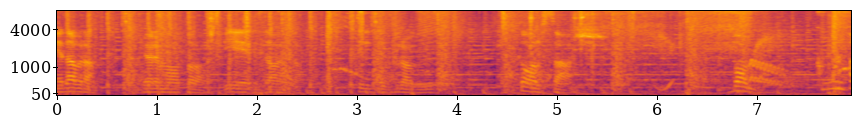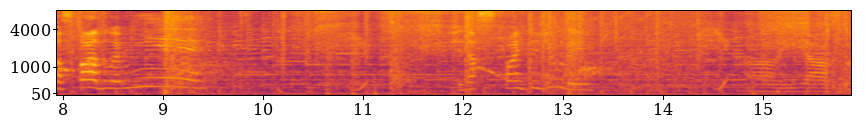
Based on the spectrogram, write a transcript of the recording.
Nie, dobra. Biorę mołotowa. Pierdolę to. Tyle tych wrogów. Korsarz. Bomba. Kurwa, spadłem! Nie! Się da spać do dziury. Ale jazda.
